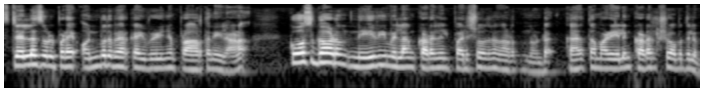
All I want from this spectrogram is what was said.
സ്റ്റെല്ലസ് ഉൾപ്പെടെ ഒൻപത് പേർക്കായി വിഴിഞ്ഞം പ്രാർത്ഥനയിലാണ്. കോസ്റ്റ് ഗാർഡും നേവിയും എല്ലാം കടലിൽ പരിശോധന നടത്തുന്നുണ്ട്. കനത്ത മഴയിലും കടൽക്ഷോഭത്തിലും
